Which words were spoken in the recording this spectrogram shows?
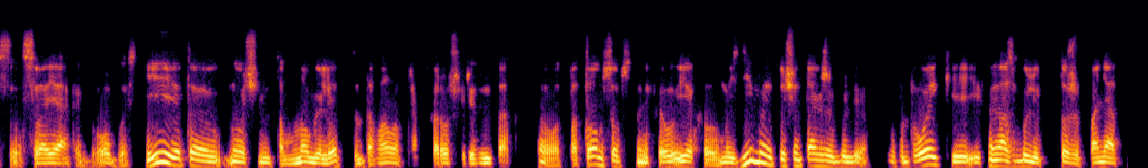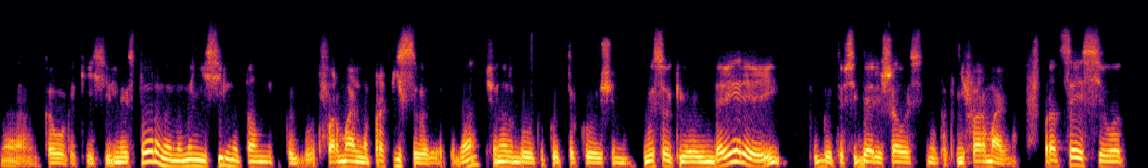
своя как бы область. И это ну, очень там много лет давало прям хороший результат. Вот. Потом, собственно, Михаил уехал, мы с Димой точно так же были в двойке, и у нас были тоже понятно, у кого какие сильные стороны, но мы не сильно там как бы формально прописывали это, да. У нас был какой-то такой очень высокий уровень доверия, и как бы это всегда решалось, ну, как неформально. В процессе вот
